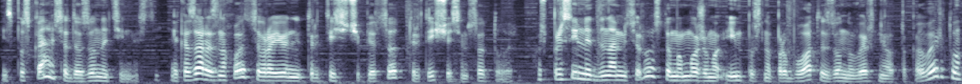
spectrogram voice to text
і спускаємося до зони цінності, яка зараз знаходиться в районі 3500-3700 доларів. Хоч при сильній динаміці росту ми можемо імпульсно пробувати зону верхнього автоконверту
